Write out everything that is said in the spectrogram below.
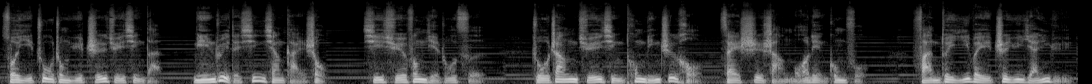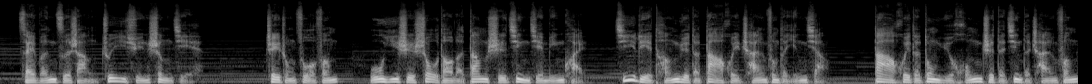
所以注重于直觉性的。敏锐的心想感受，其学风也如此，主张觉醒通明之后在世上磨练功夫，反对一味置于言语，在文字上追寻圣解。这种作风无疑是受到了当时境界明快、激烈腾跃的大会禅风的影响。大会的动与弘治的静的禅风，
